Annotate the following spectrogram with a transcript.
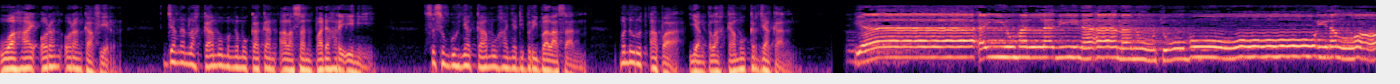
Wahai orang-orang kafir, janganlah kamu mengemukakan alasan pada hari ini. Sesungguhnya kamu hanya diberi balasan menurut apa yang telah kamu kerjakan. يا أيها الذين آمنوا توبوا إلى الله.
